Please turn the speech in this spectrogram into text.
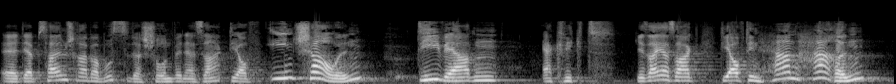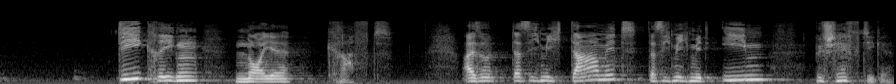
Äh, der Psalmschreiber wusste das schon, wenn er sagt, die auf ihn schauen, die werden erquickt. Jesaja sagt, die auf den Herrn harren, die kriegen neue Kraft. Also, dass ich mich damit, dass ich mich mit ihm beschäftige.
